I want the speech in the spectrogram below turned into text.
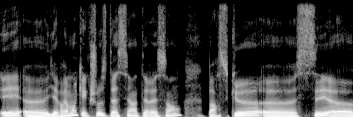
Et euh, il y a vraiment quelque chose d'assez intéressant parce que euh, c'est, euh,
